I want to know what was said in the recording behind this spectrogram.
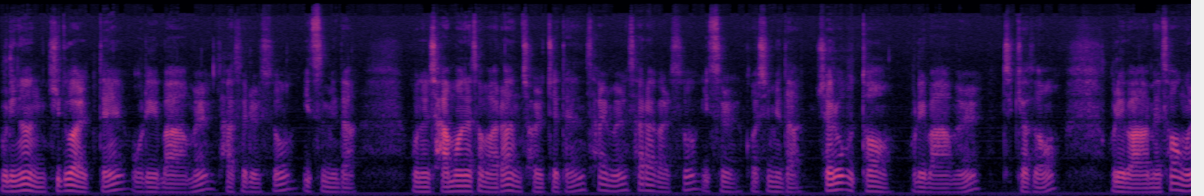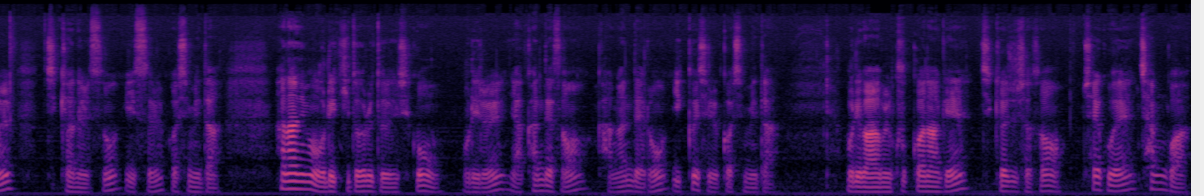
우리는 기도할 때 우리 마음을 다스릴 수 있습니다. 오늘 잠언에서 말한 절제된 삶을 살아갈 수 있을 것입니다. 죄로부터 우리 마음을 지켜서 우리 마음의 성을 지켜낼 수 있을 것입니다. 하나님은 우리 기도를 들으시고 우리를 약한 데서 강한 데로 이끄실 것입니다. 우리 마음을 굳건하게 지켜주셔서 최고의 창과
